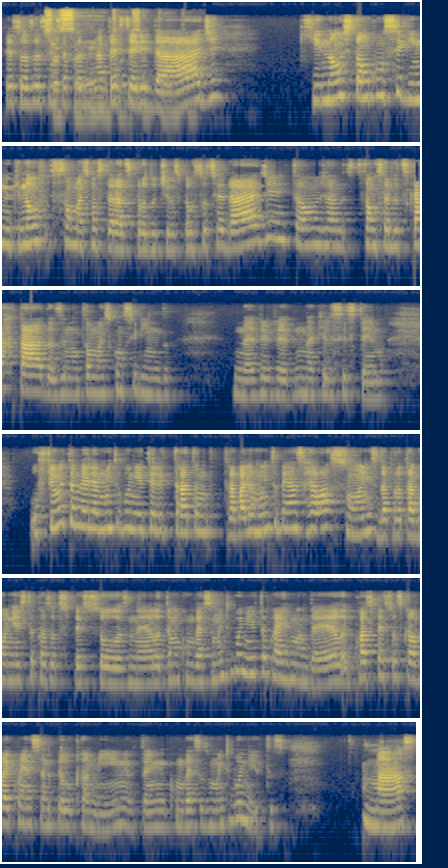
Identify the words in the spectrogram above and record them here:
pessoas assim 60, na terceira 70. idade, que não estão conseguindo, que não são mais consideradas produtivas pela sociedade, então já estão sendo descartadas e não estão mais conseguindo, né, viver naquele sistema. O filme também é muito bonito, ele trata, trabalha muito bem as relações da protagonista com as outras pessoas, né? Ela tem uma conversa muito bonita com a irmã dela, com as pessoas que ela vai conhecendo pelo caminho, tem conversas muito bonitas. Mas,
